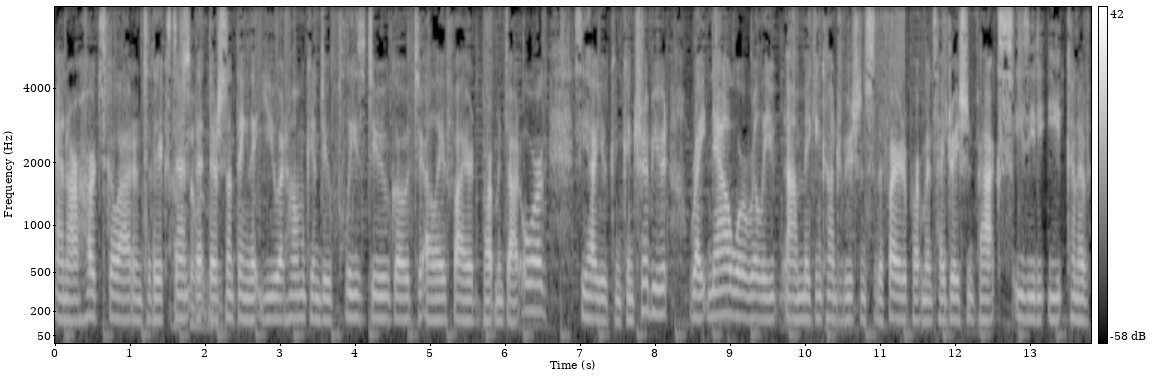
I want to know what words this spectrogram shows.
And our hearts go out, and to the extent that there's something that you at home can do, please do go to lafiredepartment.org, see how you can contribute. Right now, we're really um, making contributions to the fire department's hydration packs, easy to eat kind of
